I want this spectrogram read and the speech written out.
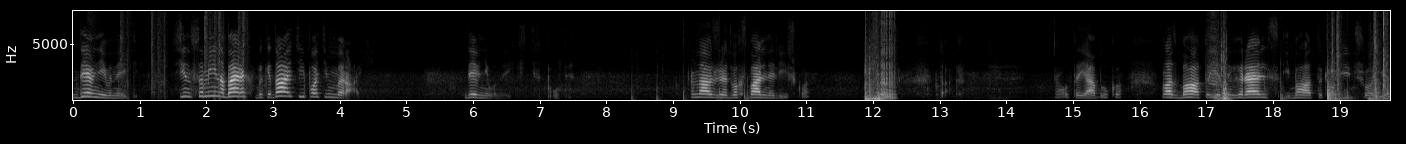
Дивні вони якісь. Всі самі на берег викидають і потім вмирають. Дивні вони якісь спрути. У нас вже двохспальне ліжко. Так. Оте яблуко. У нас багато є тих рельс і багато чого іншого є.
